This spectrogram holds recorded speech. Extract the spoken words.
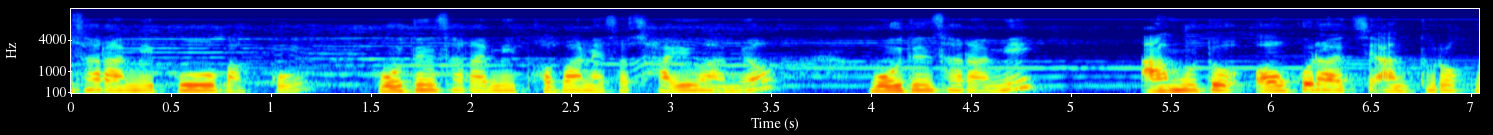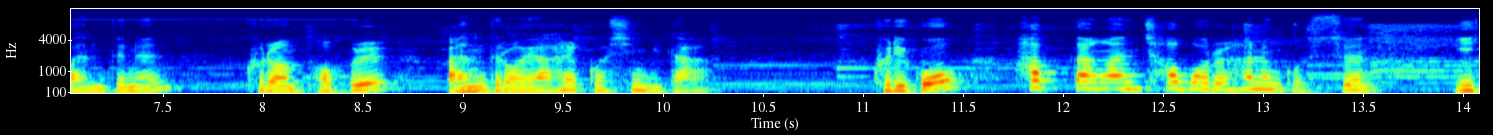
사람이 보호받고 모든 사람이 법 안에서 자유하며 모든 사람이 아무도 억울하지 않도록 만드는 그런 법을 만들어야 할 것입니다. 그리고 합당한 처벌을 하는 것은 이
